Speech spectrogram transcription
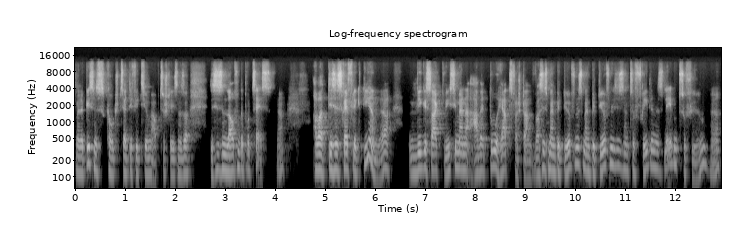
meine Business Coach-Zertifizierung abzuschließen. Also das ist ein laufender Prozess. Ja? Aber dieses Reflektieren, ja, wie gesagt, wie ist in meiner Arbeit du, Herzverstand? Was ist mein Bedürfnis? Mein Bedürfnis ist, ein zufriedenes Leben zu führen. Ja?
